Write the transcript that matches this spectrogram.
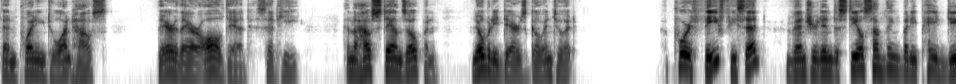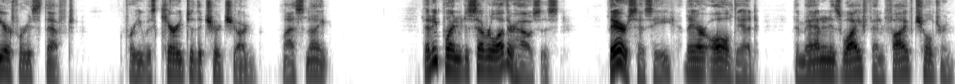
Then, pointing to one house, There they are all dead, said he, and the house stands open. Nobody dares go into it. A poor thief, he said, ventured in to steal something, but he paid dear for his theft, for he was carried to the churchyard last night. Then he pointed to several other houses. There, says he, they are all dead, the man and his wife and five children.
